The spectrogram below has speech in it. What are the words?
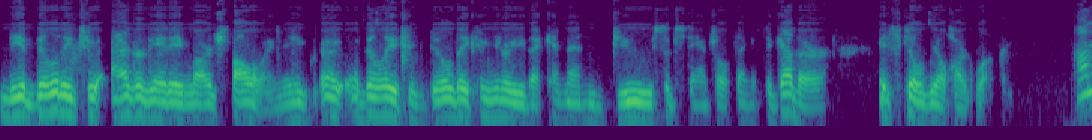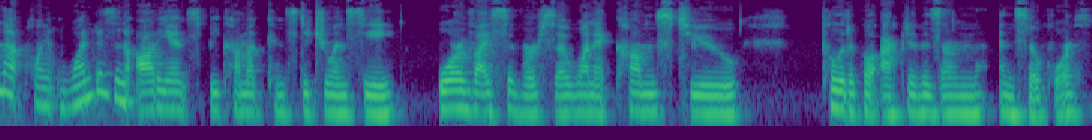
the ability to aggregate a large following the uh, ability to build a community that can then do substantial things together is still real hard work. On that point, when does an audience become a constituency or vice versa when it comes to political activism and so forth?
